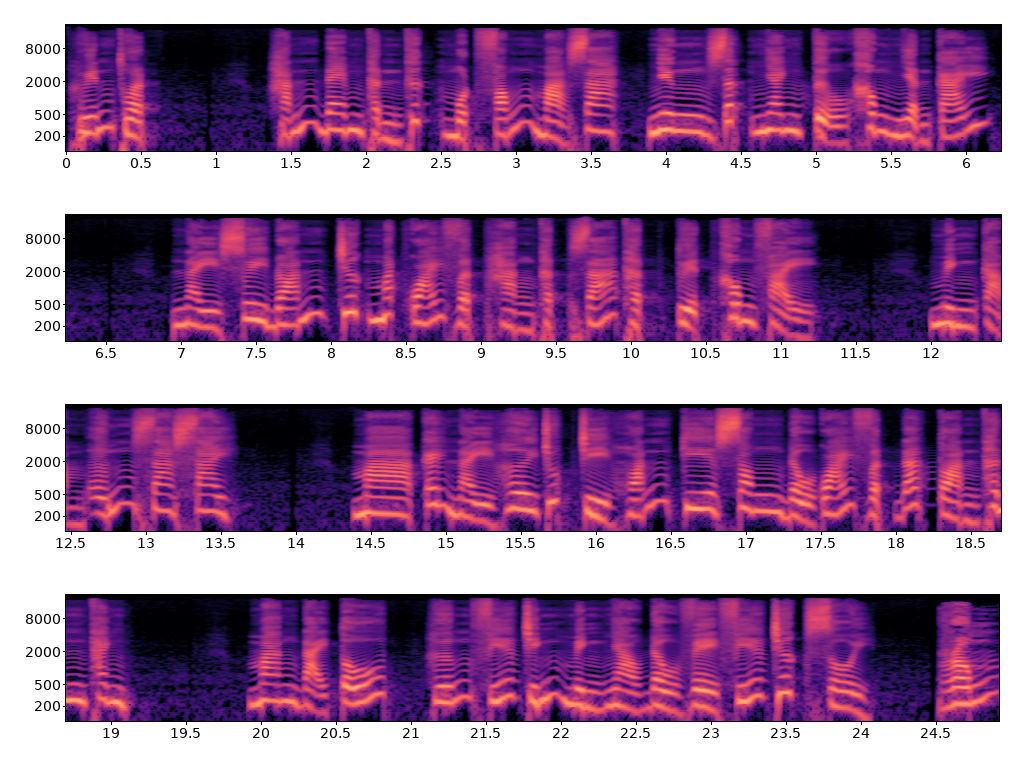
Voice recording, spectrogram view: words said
Huyến thuật. Hắn đem thần thức một phóng mà ra. Nhưng rất nhanh tự không nhận cái. Này suy đoán trước mắt quái vật hàng thật giá thật tuyệt không phải. Mình cảm ứng ra sai. Mà cái này hơi chút trì hoãn kia xong đầu quái vật đã toàn thân thanh. Mang đại tố, hướng phía chính mình nhào đầu về phía trước rồi. Rống,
